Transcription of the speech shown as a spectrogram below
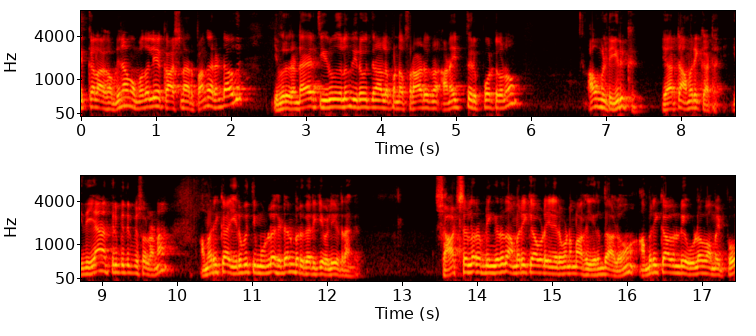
சிக்கலாகும் அப்படின்னா அவங்க முதலே காஷனாக இருப்பாங்க. ரெண்டாவது இவர் ரெண்டாயிரத்தி இருபதுலேருந்து இருபத்தி நாலில் பண்ண ஃப்ராடு அனைத்து ரிப்போர்ட்டுகளும் அவங்கள்ட்ட இருக்குது யார்கிட்ட? அமெரிக்காட்ட. இது ஏன் நான் திருப்பி திருப்பி சொல்கிறேன்னா அமெரிக்கா இருபத்தி மூணில் ஹிடன்பர்க் அறிக்கை வெளியிடுறாங்க. ஷார்ட் செல்லர் அப்படிங்கிறது அமெரிக்காவுடைய நிறுவனமாக இருந்தாலும் அமெரிக்காவினுடைய உளவு அமைப்போ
